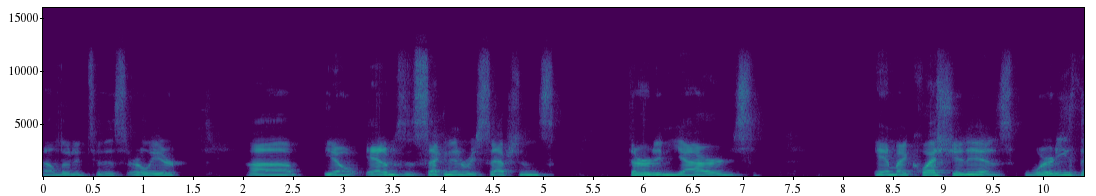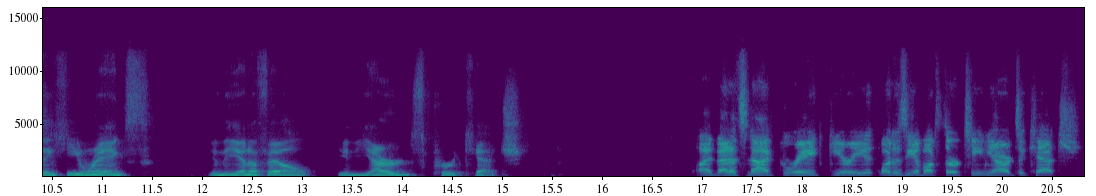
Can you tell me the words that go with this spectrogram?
alluded to this earlier. Uh, you know, Adams is second in receptions, third in yards. And my question is, where do you think he ranks in the NFL in yards per catch? I bet it's not great, Gary. What is he about 13 yards a catch?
